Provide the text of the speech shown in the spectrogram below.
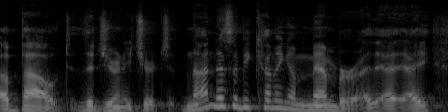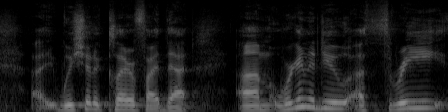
about the Journey Church, not necessarily becoming a member, I, I, I, we should have clarified that. Um, we're going to do a three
